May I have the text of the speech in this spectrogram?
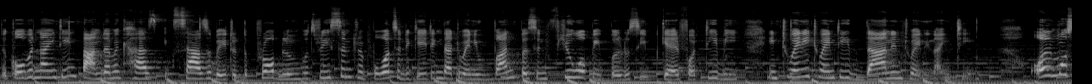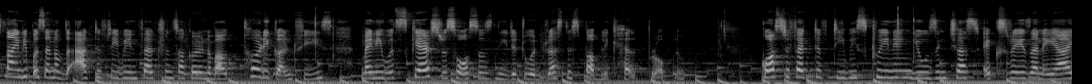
The COVID 19 pandemic has exacerbated the problem, with recent reports indicating that 21% fewer people received care for TB in 2020 than in 2019. Almost 90% of the active TB infections occur in about 30 countries, many with scarce resources needed to address this public health problem. Cost effective TB screening using chest x rays and AI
